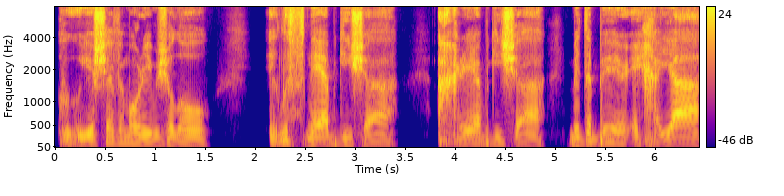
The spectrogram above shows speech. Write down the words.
הוא יושב עם ההורים שלו לפני הפגישה, אחרי הפגישה, מדבר איך היה,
